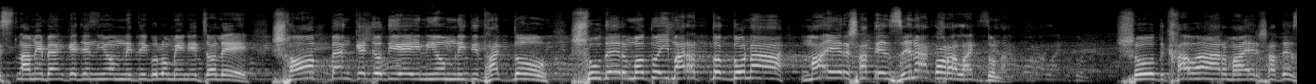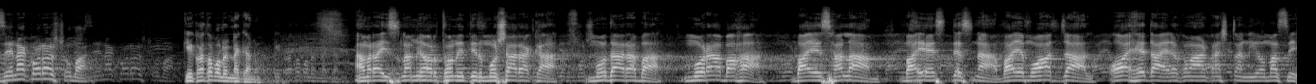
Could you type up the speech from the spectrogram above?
ইসলামী ব্যাংকে যে নিয়ম নীতিগুলো মেনে চলে, সব ব্যাংকে যদি এই নিয়ম নীতি থাকতো, সুদের মতোই মারাত্মক গোনা, মায়ের সাথে জেনা করা লাগতো না। সুদ খাওয়া আর মায়ের সাথে জেনা করা সমান। কে কথা বলেন না কেন? আমরা ইসলামী অর্থনীতির মোশারাকা, মোদারাবা, মোরাবাহা, বায়ে সালাম, বায়ে ইস্তেসনা, বায়ে মোয়াজ্জাল, অহেদা, এরকম আঠাশটা নিয়ম আছে।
